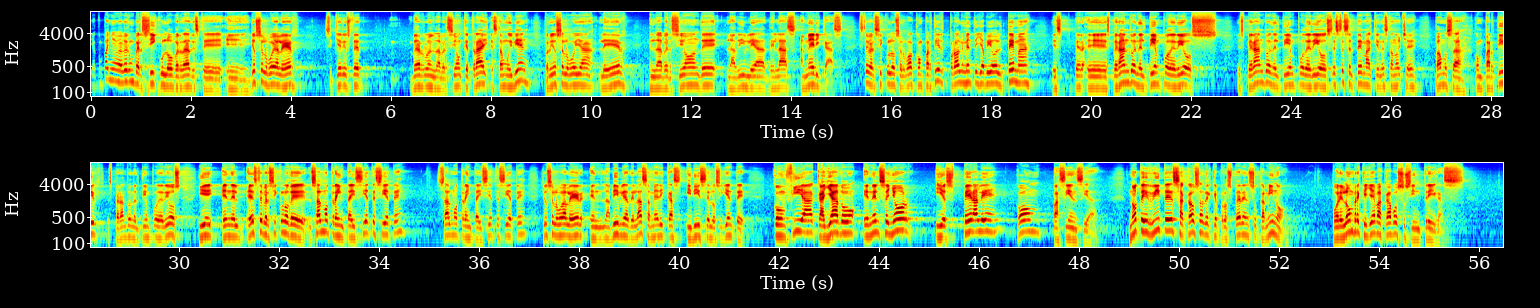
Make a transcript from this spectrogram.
Y acompáñame a ver un versículo, ¿verdad? Este, eh, yo se lo voy a leer. Si quiere usted verlo en la versión que trae, está muy bien, pero yo se lo voy a leer en la versión de la Biblia de las Américas. Este versículo se lo voy a compartir. Probablemente ya vio el tema eh, esperando en el tiempo de Dios. Esperando en el tiempo de Dios. Este es el tema que en esta noche vamos a compartir, esperando en el tiempo de Dios. Y en este versículo de Salmo 37, 7, Salmo 37, 7, yo se lo voy a leer en la Biblia de las Américas y dice lo siguiente, confía callado en el Señor y espérale con paciencia. No te irrites a causa del que prospera en su camino, por el hombre que lleva a cabo sus intrigas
